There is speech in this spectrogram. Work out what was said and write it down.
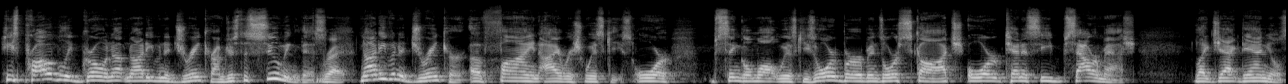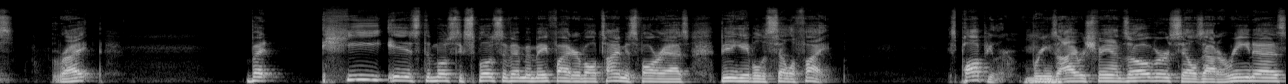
He's probably growing up not even a drinker. I'm just assuming this. Right. Not even a drinker of fine Irish whiskeys or single malt whiskeys or bourbons or scotch or Tennessee sour mash like Jack Daniels, right? But he is the most explosive MMA fighter of all time as far as being able to sell a fight. He's popular, mm-hmm. brings Irish fans over, sells out arenas,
